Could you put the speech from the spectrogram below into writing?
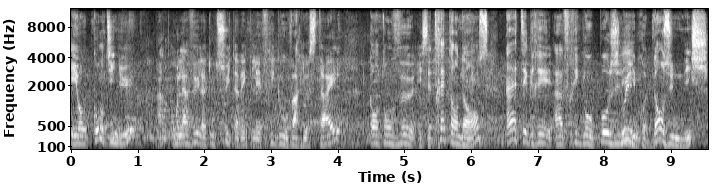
Et on continue. hein, on l'a vu là tout de suite avec les frigos Vario Style. Quand on veut, et c'est très tendance, intégrer un frigo pose Oui. libre dans une niche,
